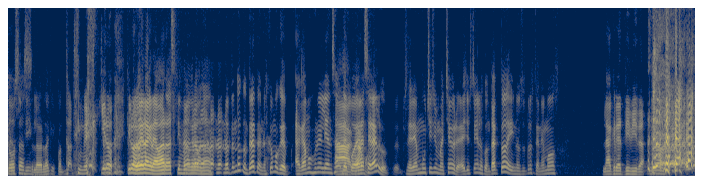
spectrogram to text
talentosas. sí. La verdad que contrátenme. quiero, quiero volver a grabar. Hace tiempo no, No, no, grabo no, nada. no, no, no tanto contrato, no es como que hagamos una alianza Ah, de poder hagamos. hacer algo. Sería muchísimo más chévere. Ellos tienen los contactos y nosotros tenemos. La creatividad.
